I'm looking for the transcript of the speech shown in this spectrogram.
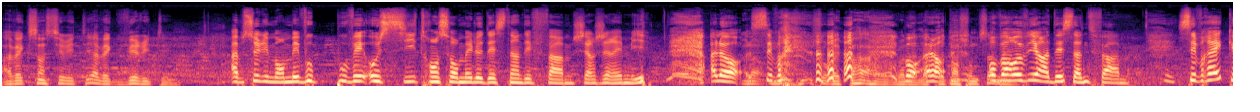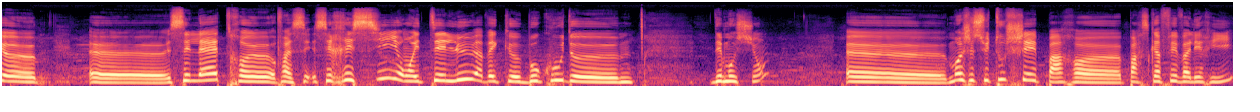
avec sincérité, avec vérité. Absolument, mais vous pouvez aussi transformer le destin des femmes, cher Jérémy. Alors, Alors, c'est vrai. Pas euh, voilà, Bon, la alors, de ça. On va revenir à Destin de femme. C'est vrai que euh, ces lettres, euh, enfin ces, ces récits ont été lus avec beaucoup de d'émotion. Euh, moi, je suis touchée par, par ce qu'a fait Valérie.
